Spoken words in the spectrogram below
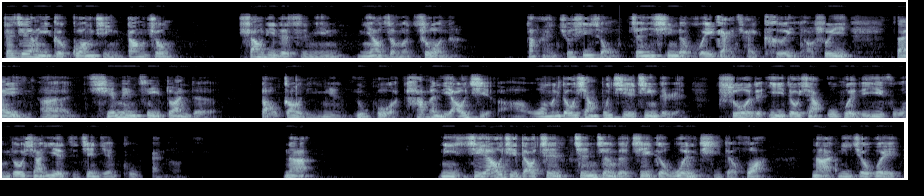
在这样一个光景当中，上帝的子民，你要怎么做呢？当然就是一种真心的悔改才可以啊。所以在呃前面这一段的祷告里面，如果他们了解了啊，我们都像不洁净的人，所有的义都像污秽的衣服，我们都像叶子渐渐枯干啊。那你了解到这真正的这个问题的话，那你就会。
